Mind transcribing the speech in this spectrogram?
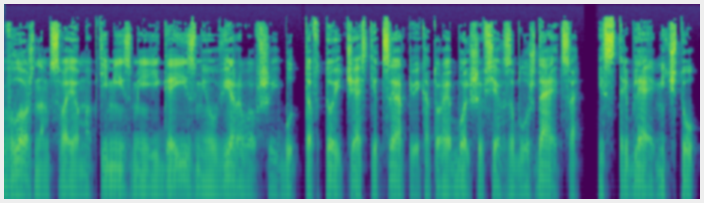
в ложном своем оптимизме и эгоизме уверовавший, будто в той части церкви, которая больше всех заблуждается, истребляя мечту,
